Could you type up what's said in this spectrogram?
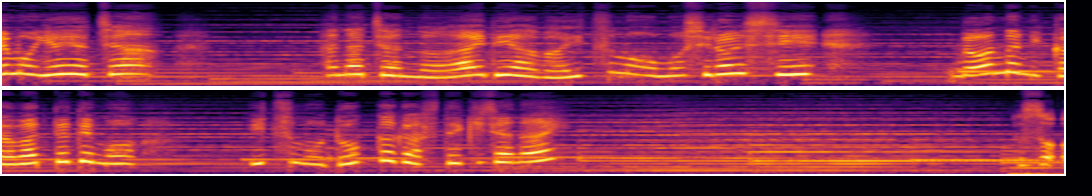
でもややちゃん花ちゃんのアイディアはいつも面白いし、どんなに変わってても、いつもどっかが素敵じゃない？そ、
